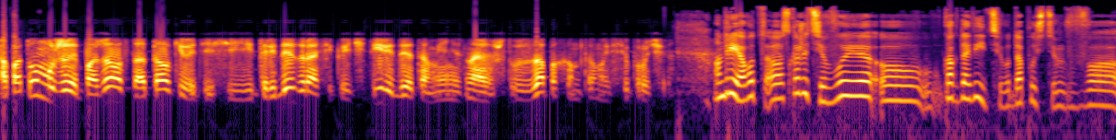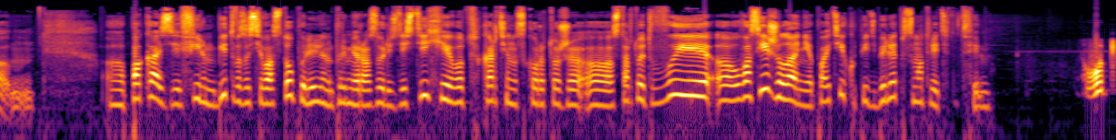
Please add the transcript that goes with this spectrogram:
А потом уже, пожалуйста, отталкивайтесь и 3D-графикой, и 4D, там, я не знаю, что с запахом там и все прочее. Андрей, а вот а, скажите, вы э, когда видите, вот, допустим, в э, показе фильм «Битва за Севастополь» или, например, «А зори здесь тихие», вот картина скоро тоже э, стартует, вы, э, у вас есть желание пойти купить билет, посмотреть этот фильм? Вот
